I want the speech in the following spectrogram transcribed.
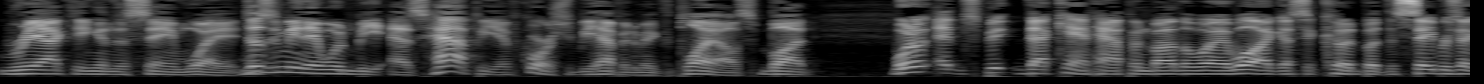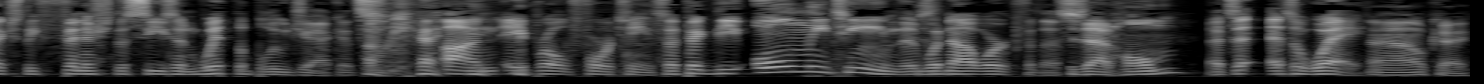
reacting in the same way. It doesn't mean they wouldn't be as happy. Of course, you'd be happy to make the playoffs, but What if- and spe- that can't happen, by the way. Well, I guess it could, but the Sabres actually finished the season with the Blue Jackets Okay. on April 14th. So I picked the only team that would not work for this. is that home? That's a, that's away. Ah, okay,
